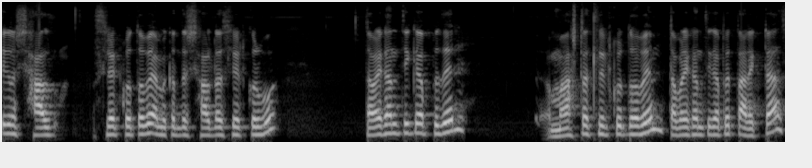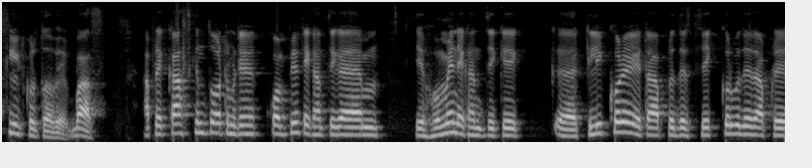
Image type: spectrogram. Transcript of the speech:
কিন্তু সাল সিলেক্ট করতে হবে। আমি এখান থেকে সালটা সিলেক্ট করব। তারপর এখান থেকে আপনাদের মাসটা সিলেক্ট করতে হবে। তারপর এখান থেকে আপনার তারিখটা সিলেক্ট করতে হবে। বাস। আপনার কাজ কিন্তু অটোমেটিক কমপ্লিট এখান থেকে এই হোমেন এখান থেকে ক্লিক করে এটা আপনাদের চেক করবে। যে আপনার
